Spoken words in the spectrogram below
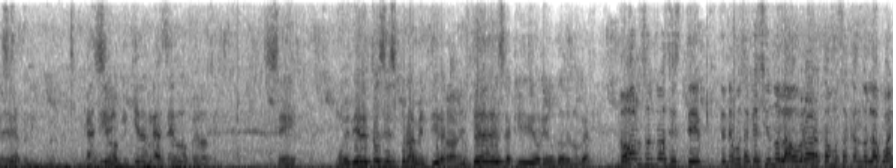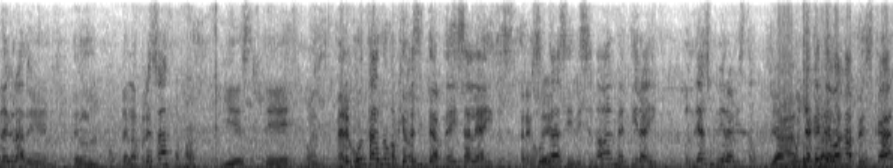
¿Ese? esa película. Casi Sí. lo que quieren hacerlo, pero sí. Sí. Muy bien, entonces es pura mentira. Pura mentira. ¿Ustedes aquí oriundo del lugar? No, nosotros este, tenemos aquí haciendo la obra, estamos sacando el agua negra de, de la presa Ajá. y este, pues preguntas, ¿no? Porque ves internet y sale ahí, entonces preguntas y dices, no, es mentira y pues ya se hubiera visto. Ya, Mucha pues, gente claro. baja a pescar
